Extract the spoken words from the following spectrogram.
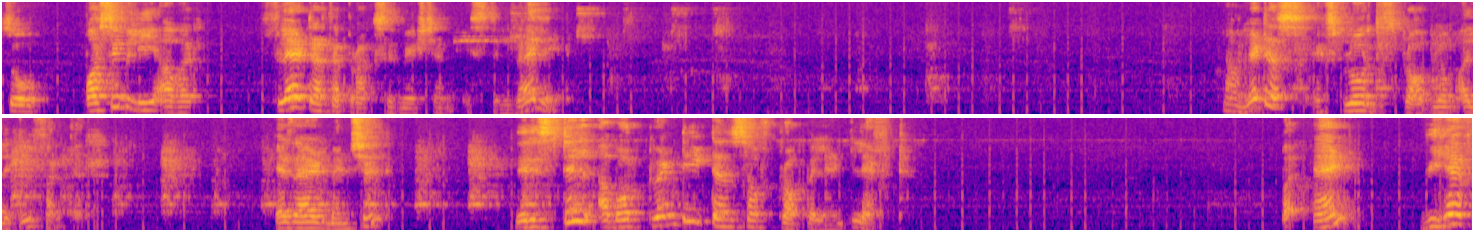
so possibly our flat earth approximation is still valid Now let us explore this problem a little further. As I had mentioned, there is still about 20 tons of propellant left. But, and we have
